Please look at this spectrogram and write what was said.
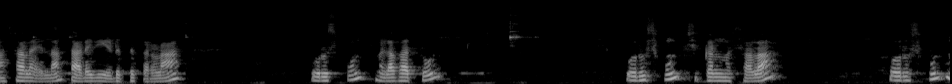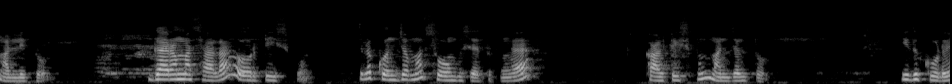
மசாலா எல்லாம் தடவி எடுத்துக்கிறலாம். ஒரு ஸ்பூன் மிளகாத்தூள் ஒரு ஸ்பூன் சிக்கன் மசாலா ஒரு ஸ்பூன் மல்லித்தூள். கரம் மசாலா ஒரு டீஸ்பூன். இதில் கொஞ்சமாக சோம்பு சேர்த்துக்குங்க. கால் டீஸ்பூன் மஞ்சள் தூள். இது கூட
